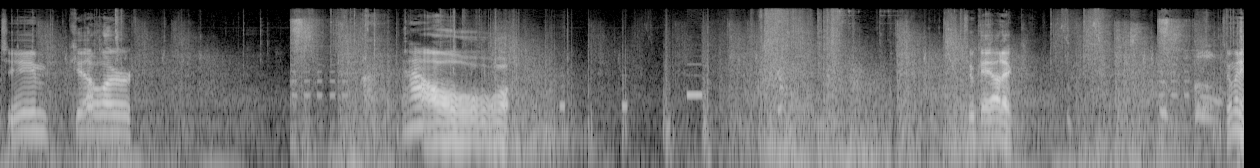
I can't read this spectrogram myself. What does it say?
Team Killer. Ow! Too chaotic. Too many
